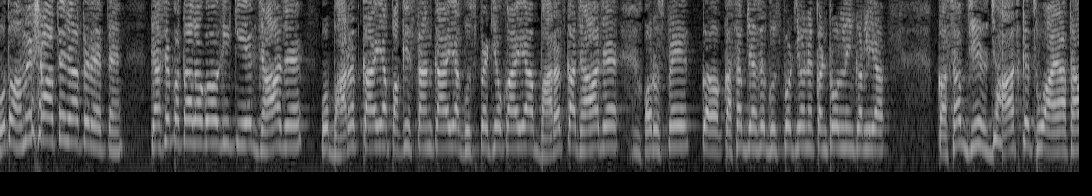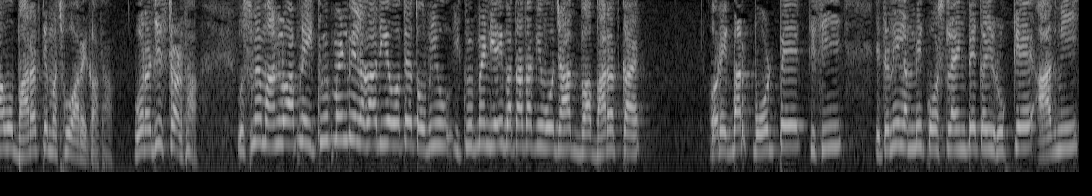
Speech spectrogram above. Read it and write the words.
वो तो हमेशा आते जाते रहते हैं। कैसे पता लगेगा कि, कि एक जहाज़ है वो भारत का है या पाकिस्तान का है या घुसपैठियों का है या भारत का जहाज़ है और उस पर कसब जैसे घुसपैठियों ने कंट्रोल नहीं कर लिया? कसब जिस जहाज़ के थ्रू आया था वो भारत के मछुआरे का था वो रजिस्टर्ड था। उसमें मान लो आपने इक्विपमेंट भी लगा दिए होते तो भी इक्विपमेंट यही बताता कि वो जहाज़ भारत का है। और एक बार पोर्ट पे किसी इतनी लंबी कोस्ट लाइन पे कहीं रुक के आदमी,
